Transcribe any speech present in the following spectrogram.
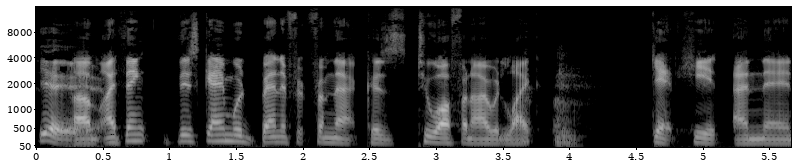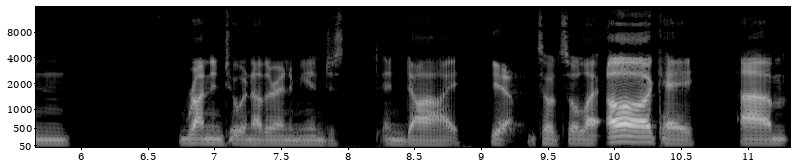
yeah yeah, Um, yeah. I think this game would benefit from that because too often I would like get hit and then run into another enemy and just and die. Yeah. So it's all like, oh, okay. Um,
